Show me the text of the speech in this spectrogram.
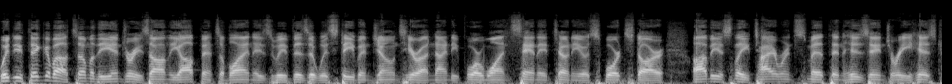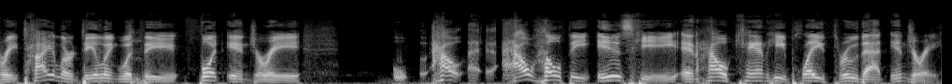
When you think about some of the injuries on the offensive line as we visit with Stephen Jones here on 94.1 San Antonio Sports Star, obviously Tyron Smith and his injury history, Tyler dealing with the foot injury. How how healthy is he, and how can he play through that injury?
